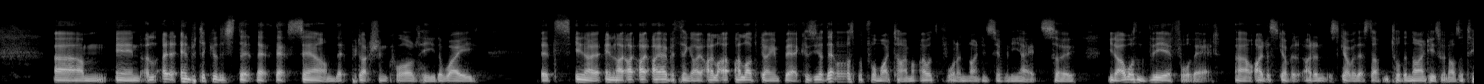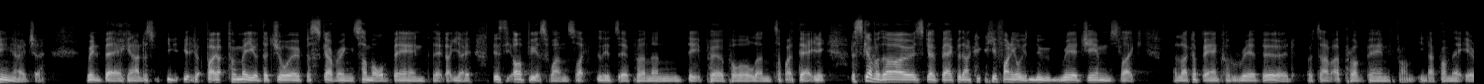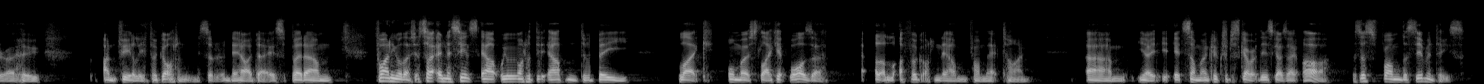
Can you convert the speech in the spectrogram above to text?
um, and uh, in particular just that, that that sound, that production quality, the way it's you know, and I, I have a thing. I, I, I love going back because you know that was before my time. I was born in 1978, so you know I wasn't there for that. Uh, I discovered I didn't discover that stuff until the 90s when I was a teenager. Went back and I just for me the joy of discovering some old band that you know there's the obvious ones like Led Zeppelin and Deep Purple and stuff like that. You discover those, go back, but I keep finding all these new rare gems like like a band called Rare Bird, which a prog band from you know from that era who unfairly forgotten sort of nowadays. But um, finding all that. So in a sense, we wanted the album to be like almost like it was a, a, a forgotten album from that time. Um, you know, it, it's someone could discover it. These guys like, oh, is this from the seventies?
